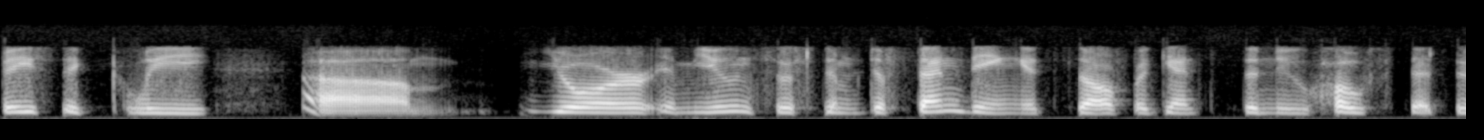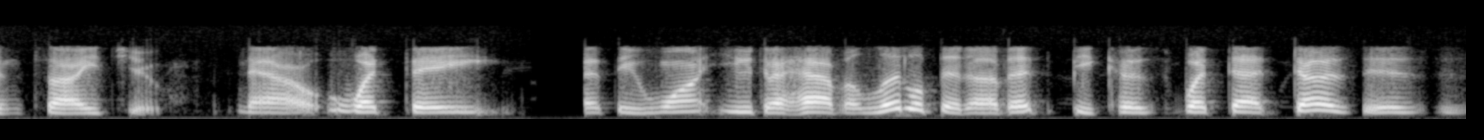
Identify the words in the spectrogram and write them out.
basically um, your immune system defending itself against the new host that's inside you. Now, what they that they want you to have a little bit of it because what that does is, is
